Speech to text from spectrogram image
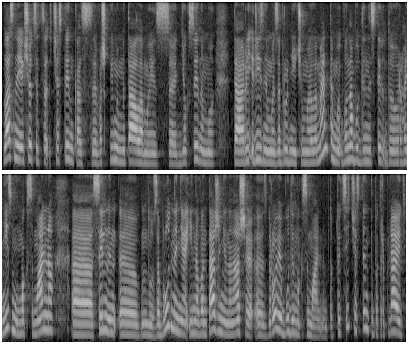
Власне, якщо це частинка з важкими металами, з діоксинами та різними забруднюючими елементами, вона буде нести до організму максимально е, сильне е, ну, забруднення і навантаження на наше е, здоров'я буде максимальним. Тобто ці частинки потрапляють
